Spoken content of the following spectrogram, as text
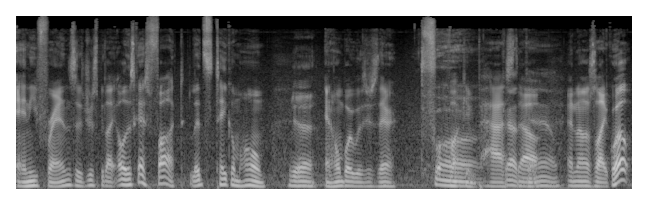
any friends. It'd just be like, oh, this guy's fucked. Let's take him home. Yeah. And homeboy was just there, Fuck. fucking passed God out. damn. And I was like, well,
